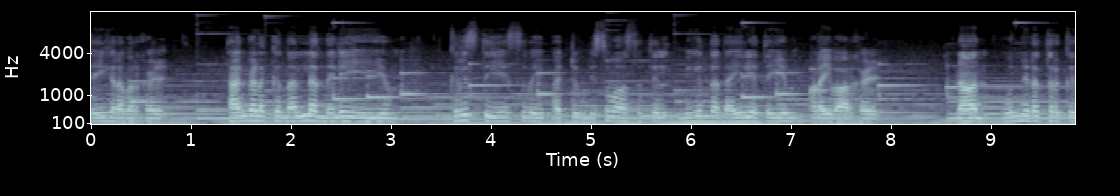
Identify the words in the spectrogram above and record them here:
செய்கிறவர்கள் தங்களுக்கு நல்ல நிலையையும் கிறிஸ்து இயேசுவை பற்றும் விசுவாசத்தில் மிகுந்த தைரியத்தையும் அடைவார்கள். நான் உன்னிடத்திற்கு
